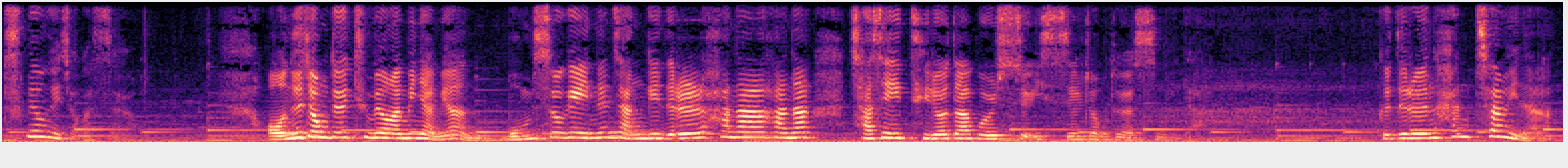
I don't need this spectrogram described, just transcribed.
투명해져 갔어요. 어느 정도의 투명함이냐면 몸속에 있는 장기들을 하나하나 자세히 들여다볼 수 있을 정도였습니다. 그들은 한참이나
